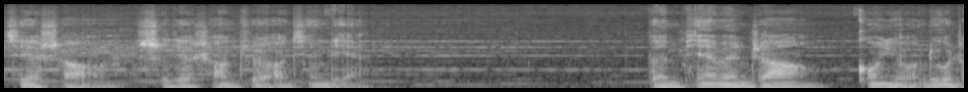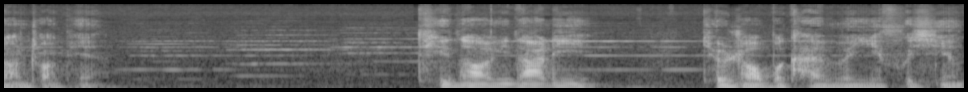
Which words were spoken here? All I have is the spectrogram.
介绍世界上主要景点。本篇文章共有六张照片。提到意大利，就绕不开文艺复兴；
